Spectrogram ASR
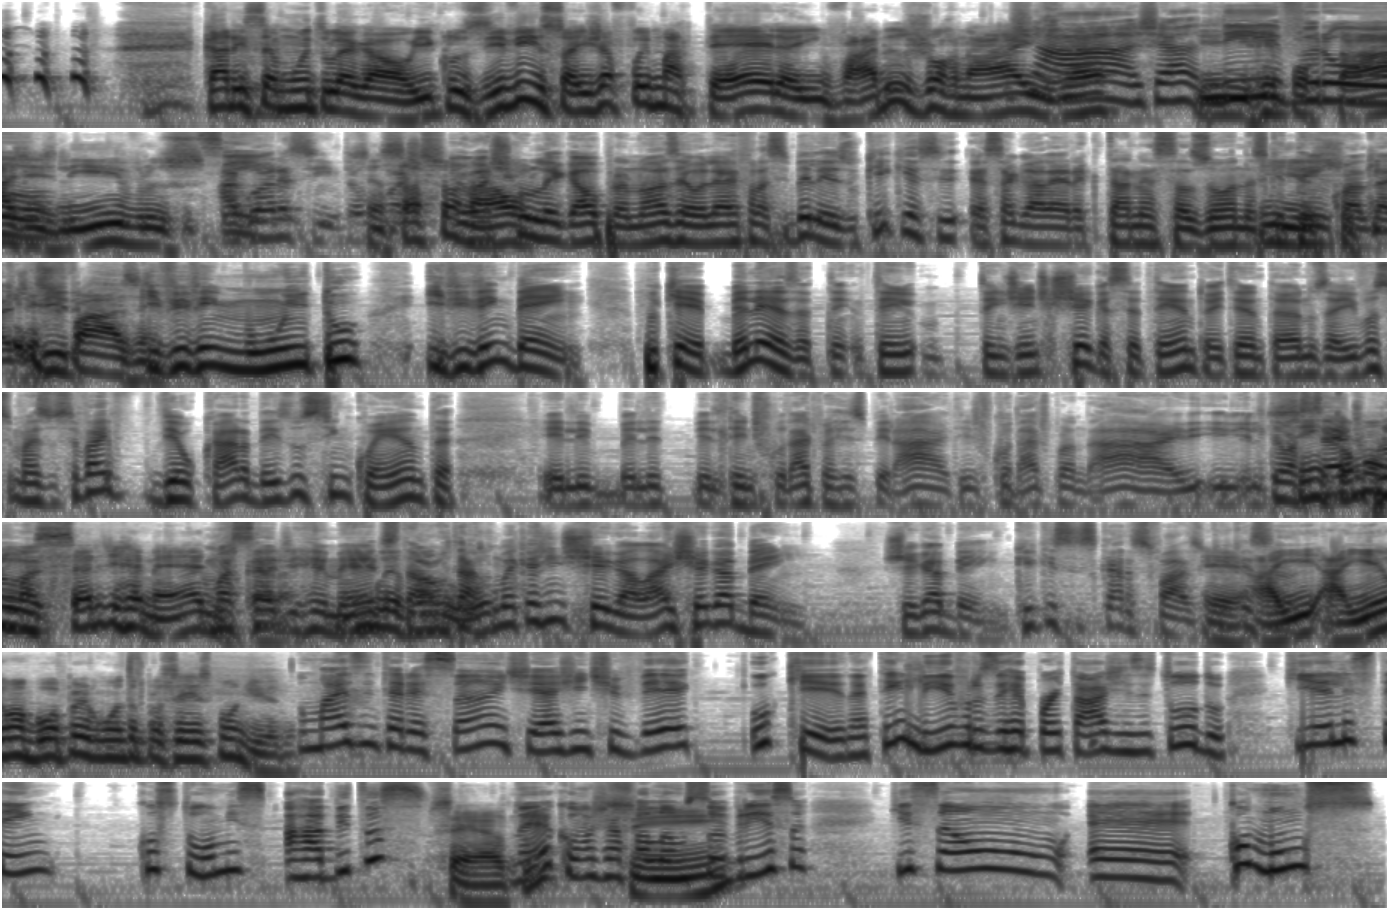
Cara, isso é muito legal. Inclusive, isso aí já foi matéria em vários jornais, né? já, já, E livro. reportagens, livros. Sim. Agora sim, então eu acho- Sensacional. Eu acho, que o legal pra nós é olhar e falar assim, beleza, o que que esse- essa galera que tá nessas zonas, que Isso, tem que qualidade que eles de vida, fazem? que vivem muito e vivem bem. Porque, beleza, tem, tem, tem gente que chega a 70, 80 anos aí, você, mas você vai ver o cara desde os 50, ele, ele, ele tem dificuldade pra respirar, ele tem dificuldade pra andar, ele, ele tem uma Sim, série de toma uma problemas. série de remédios. Uma série cara. de remédios Um e tal. Tá, como é que a gente chega lá e chega bem? Chega bem. O que, que esses caras fazem? O que É, que aí, aí é uma boa pergunta para ser respondida. O mais interessante é a gente ver o quê, né? Tem livros e reportagens e tudo que eles têm costumes, hábitos, Certo. né? Como já Sim. falamos sobre isso, que são é, comuns,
